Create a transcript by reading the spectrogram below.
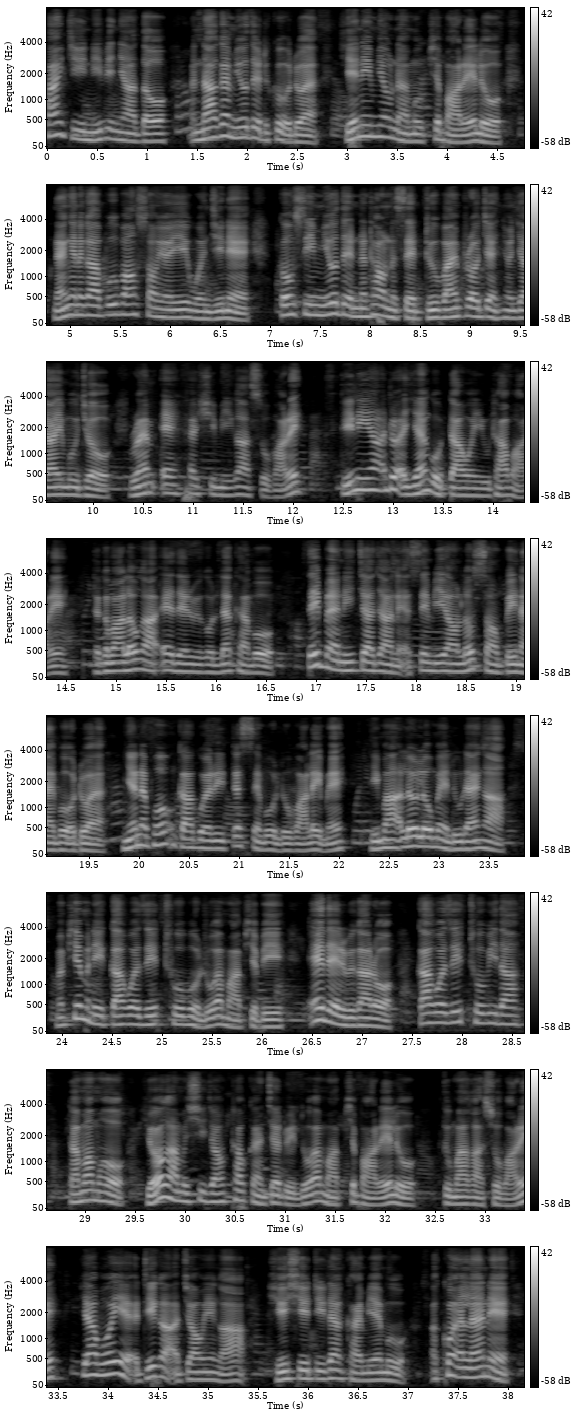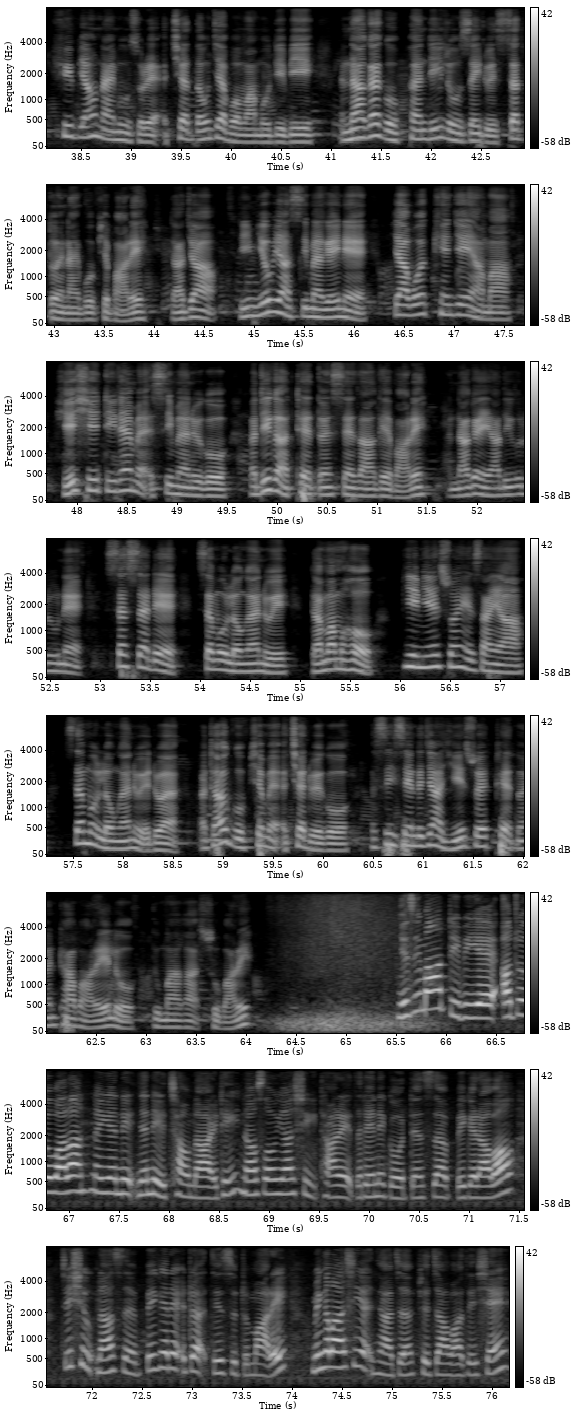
5G နည်းပညာသုံးအနာဂတ်မျိုးသစ်တစ်ခုအတွက်ရင်းနှီးမြှုပ်နှံမှုဖြစ်ပါတယ်လို့နိုင်ငံတကာပူးပေါင်းဆောင်ရွက်ရေးဝန်ကြီးနဲ့ကုန်စည်မျိုးသစ်2020ဒူဘိုင်း project ညွှန်ကြားရေးမှူးချုပ် Ram A Hashimi ကဆိုပါတယ်ဒီနေရာအတွက်အရန်ကိုတာဝန်ယူထားပါတယ်တကမ္ဘာလုံးကဧည့်သည်တွေကိုလက်ခံဖို့သိပ္ပံနည်းကြကြနဲ့အဆင်ပြေအောင်လှုပ်ဆောင်ပေးနိုင်ဖို့အတွက်ညနေဖုံးအကာအကွယ်တွေတက်ဆင်ဖို့လိုပါလိမ့်မယ်ဒီမှာအလုပ်လုပ်မဲ့လူတိုင်းကမဖြစ်မနေကာကွယ်ဆေးထိုးဖို့လိုအပ်မှာဖြစ်ပြီးဧည့်သည်တွေကတော့ကာကွယ်ဆေးထိုးပြီးသား ဒါမှမဟုတ်ယောဂမရှိကြောင်းထောက်ခံချက်တွေလိုအပ်မှာဖြစ်ပါတယ်လို့သူမကဆိုပါတယ်ပြပွဲရဲ့အဓိကအကြောင်းရင်းကရေရှည်တည်တံ့ခိုင်မြဲမှုအခွင့်အလမ်းနဲ့ရွှေ့ပြောင်းနိုင်မှုဆိုတဲ့အချက်၃ချက်ပေါ်မှာမူတည်ပြီးအနာဂတ်ကိုဖန်တီးလိုစိတ်တွေဆက်သွယ်နိုင်ဖို့ဖြစ်ပါတယ်။ဒါကြောင့်ဒီမျိုးပြစီမံကိန်းနဲ့ပြပွဲခင်းကျင်းရမှာရေရှည်တည်တံ့မဲ့အစီအမံတွေကိုအဓိကထည့်သွင်းစဉ်းစားခဲ့ပါတယ်။အနာဂတ်ရာသီဥတုနဲ့ဆက်ဆက်တဲ့စက်မှုလုပ်ငန်းတွေဒါမှမဟုတ် ပြည်မြဲစွမ်းအင်ဆိုင်ရာ စက်မှုလုပ်ငန်းတွေအတွက်အထောက်အကူဖြစ်မဲ့အချက်တွေကိုအစီအစဉ်တကျရေးဆွဲထည့်သွင်းထားပါတယ်လို့သူမကဆိုပါတယ်။မြစီမ TV ရဲ့အော်တိုဘာလ2ရက်နေ့ညနေ6နာရီထိနောက်ဆုံးရရှိထားတဲ့သတင်းတွေကိုတင်ဆက်ပေးကြတာပါကြည့်ရှုနားဆင်ပေးခဲ့တဲ့အတွက်ကျေးဇူးတင်ပါတယ်မင်္ဂလာရှိတဲ့ညချမ်းဖြစ်ကြပါစေရှင်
